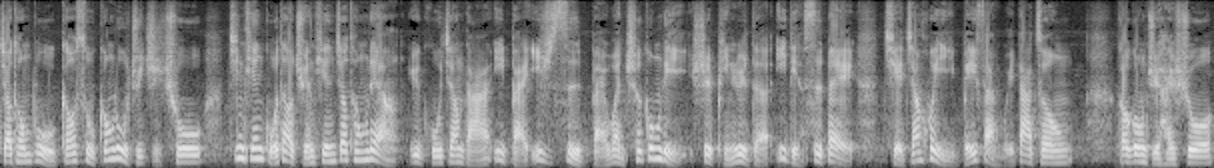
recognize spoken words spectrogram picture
交通部高速公路局指出，今天国道全天交通量预估将达一百一十四百万车公里，是平日的一点四倍，且将会以北返为大宗。高工局还说，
